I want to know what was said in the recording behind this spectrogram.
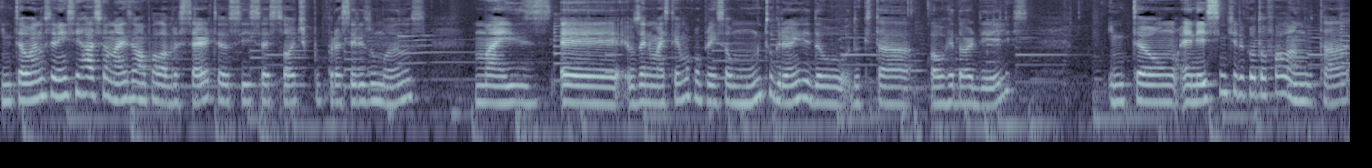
Então, eu não sei nem se racionais é uma palavra certa, ou se isso é só, tipo, para seres humanos. Mas é, os animais têm uma compreensão muito grande do, do que está ao redor deles. Então, é nesse sentido que eu tô falando, tá?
